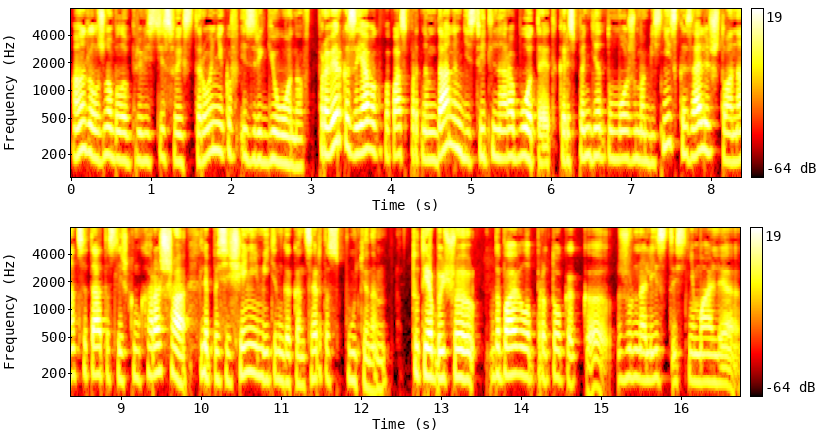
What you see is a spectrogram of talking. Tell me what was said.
Оно должно было привести своих сторонников из регионов. Проверка заявок по паспортным данным действительно работает. Корреспонденту можем объяснить, сказали, что она, цитата, слишком хороша для посещения митинга-концерта с Путиным. Тут я бы еще добавила про то, как э, журналисты снимали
